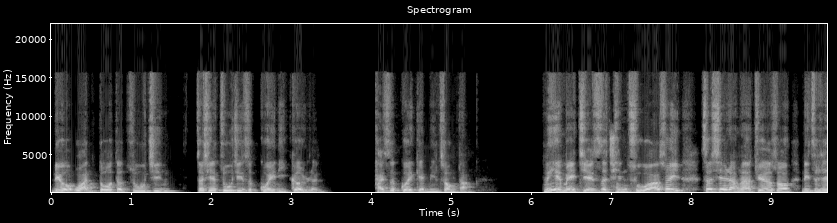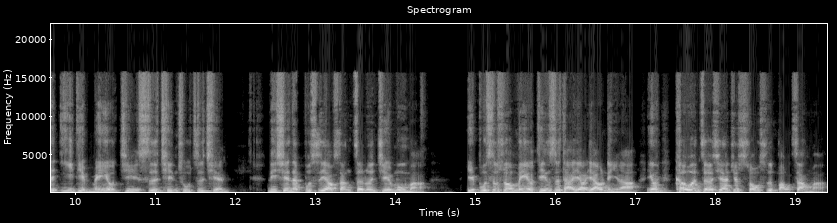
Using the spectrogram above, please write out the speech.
六万多的租金，这些租金是归你个人，还是归给民众党？你也没解释清楚啊，所以这些让人家觉得说你这些疑点没有解释清楚之前，你现在不是要上政论节目嘛？也不是说没有电视台要邀你啦，因为柯文哲现在就收视保障嘛。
